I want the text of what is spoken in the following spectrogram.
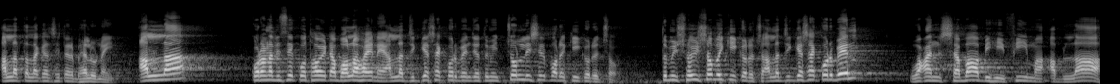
আল্লাহ তাল্লাহ কাছে এটার ভ্যালু নাই। আল্লাহ কোরআন হাদিসে কোথাও এটা বলা হয় নাই। আল্লাহ জিজ্ঞাসা করবেন যে, তুমি চল্লিশের পরে কি করেছ? তুমি শৈশবে কি করেছ? আল্লাহ জিজ্ঞাসা করবেন, ওয়ান শাবাবিহি ফিমা আবলাহ।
